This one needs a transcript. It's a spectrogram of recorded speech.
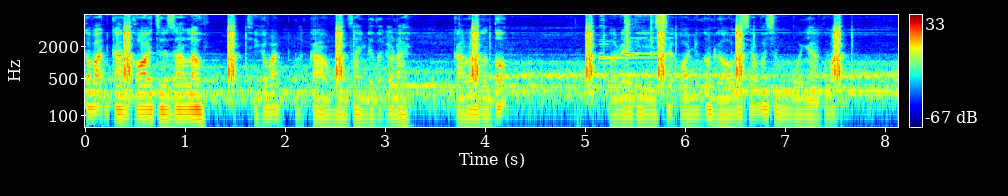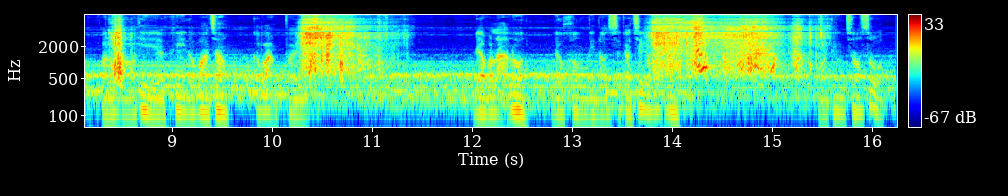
Các bạn càng coi thời gian lâu thì các bạn càng hoàn thành được tựa điều này. Càng lâu càng tốt. Ở đây thì sẽ có những con gấu nó sẽ vào trong ngôi nhà các bạn. Và lúc đó thì khi nó vào trong, các bạn phải đeo vào lạ luôn. Nếu không thì nó sẽ cắn chết các bạn này. Có tiếng chó sủa.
